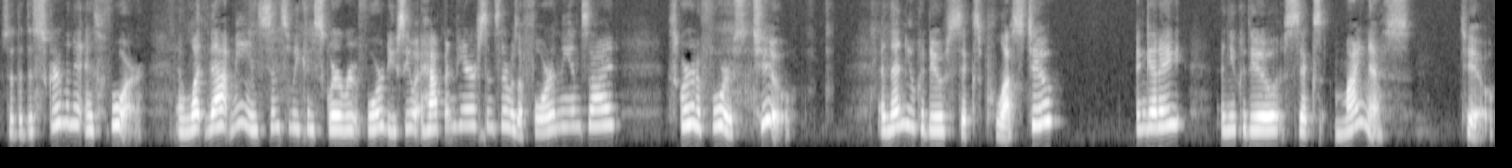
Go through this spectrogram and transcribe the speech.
So the discriminant is 4. And what that means, since we can square root 4, do you see what happened here? Since there was a 4 in the inside, square root of 4 is 2. And then you could do 6 plus 2 and get 8. And you could do 6 minus 2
